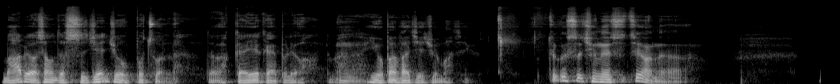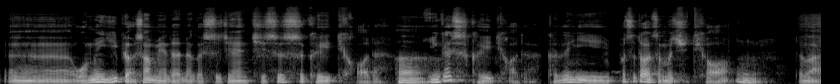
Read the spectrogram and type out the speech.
码表上的时间就不准了，对吧？改也改不了，对吧？有办法解决吗？这个？这个事情呢是这样的，嗯、我们仪表上面的那个时间其实是可以调的，嗯应该是可以调的，可能你不知道怎么去调，嗯，对吧？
